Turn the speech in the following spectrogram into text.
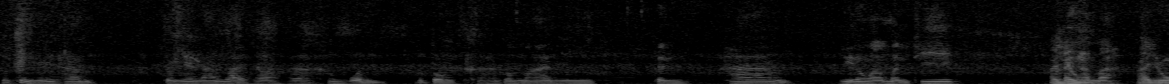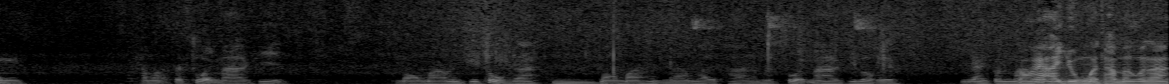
พูดถึงนี่ครับตรงเนี้ยน้ำไหลใช่ไหมแล้วข้างบนตรงข้างต้นไม้มีเป็นห้างที่ลงมาเหมือนที่อายุงใครทำปะอายุงทำอะจะสวยมากพี่ มองมามันที่สูงนะอืมมองมาเห็นน้ำไหลผ่านมันสวยมากพี่บอกเลยที่อย่างต้นไม้ต้องให้อายุงมาทำนะคุณนะ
